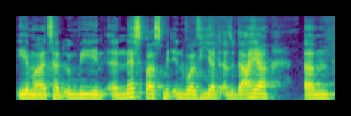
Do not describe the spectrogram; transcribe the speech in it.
ehemals halt irgendwie äh, Nespas mit involviert. Also daher ähm,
